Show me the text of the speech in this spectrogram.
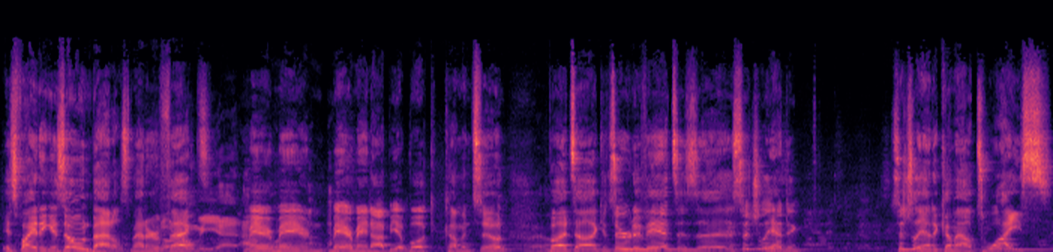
is fighting his own battles. Matter of fact, know me yet. I may or may or, may or may not be a book coming soon. But uh, Conservative Ant has uh, essentially had to essentially had to come out twice.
